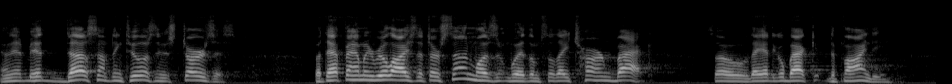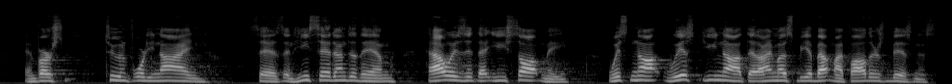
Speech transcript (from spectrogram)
And it, it does something to us and it stirs us. But that family realized that their son wasn't with them, so they turned back. So they had to go back to find him. And verse 2 and 49 says, And he said unto them, How is it that ye sought me? Wist, not, wist ye not that I must be about my father's business?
